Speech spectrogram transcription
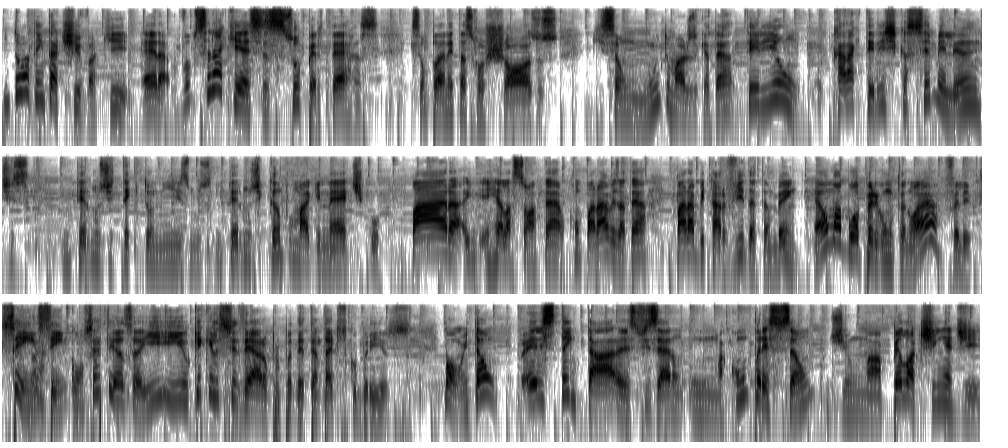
Então a tentativa aqui era, será que esses super terras, que são planetas rochosos, que são muito maiores do que a Terra, teriam características semelhantes em termos de tectonismos, em termos de campo magnético para em, relação à Terra, comparáveis à Terra, para habitar vida também? É uma boa pergunta, não é, Felipe? Sim, sim, com certeza. E, e o que, que eles fizeram para poder tentar descobrir isso? Bom, então eles tentaram, eles fizeram uma compressão de uma pelotinha de,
